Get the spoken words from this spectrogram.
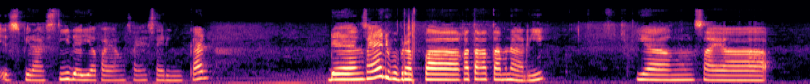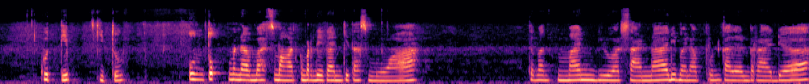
inspirasi dari apa yang saya sharingkan. Dan saya di beberapa kata-kata menarik yang saya kutip gitu untuk menambah semangat kemerdekaan kita semua. Teman-teman di luar sana, di mana pun kalian berada,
